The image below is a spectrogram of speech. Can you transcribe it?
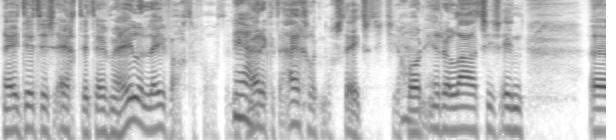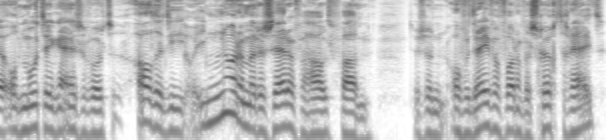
Nee, dit is echt, dit heeft mijn hele leven achtervolgd. En ik merk het eigenlijk nog steeds. Dat je gewoon in relaties, in uh, ontmoetingen enzovoort... altijd die enorme reserve houdt van... dus een overdreven vorm van schuchterheid...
